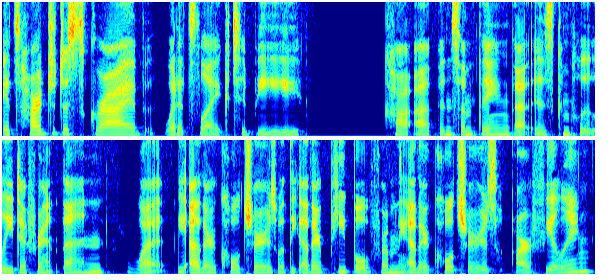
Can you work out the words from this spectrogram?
it's hard to describe what it's like to be caught up in something that is completely different than what the other cultures, what the other people from the other cultures are feeling.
